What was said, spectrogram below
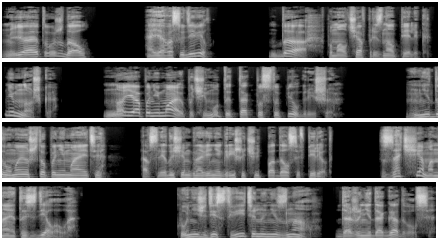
«Я этого ждал», а я вас удивил?» «Да», — помолчав, признал Пелик, — «немножко. Но я понимаю, почему ты так поступил, Гриша». «Не думаю, что понимаете». А в следующее мгновение Гриша чуть подался вперед. «Зачем она это сделала?» Кунич действительно не знал, даже не догадывался.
